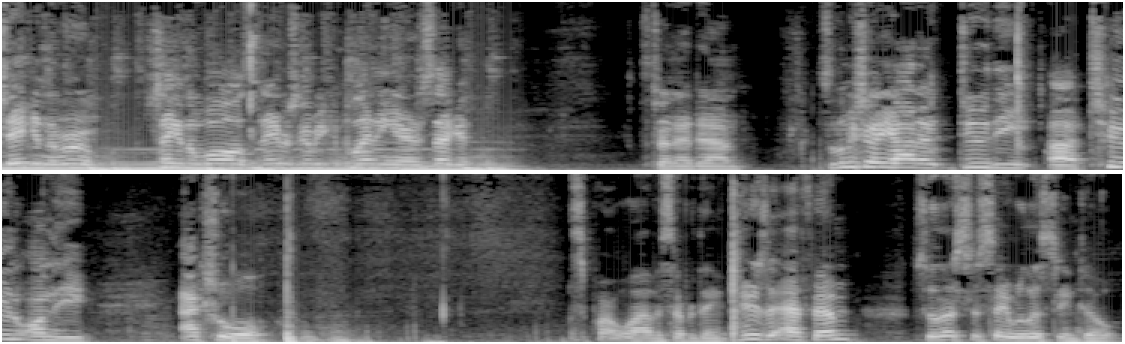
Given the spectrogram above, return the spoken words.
Shaking the room, shaking the walls. The neighbor's gonna be complaining here in a second. Turn that down. So let me show you how to do the uh, tune on the actual this part will have a separate thing. Here's the FM. So let's just say we're listening to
